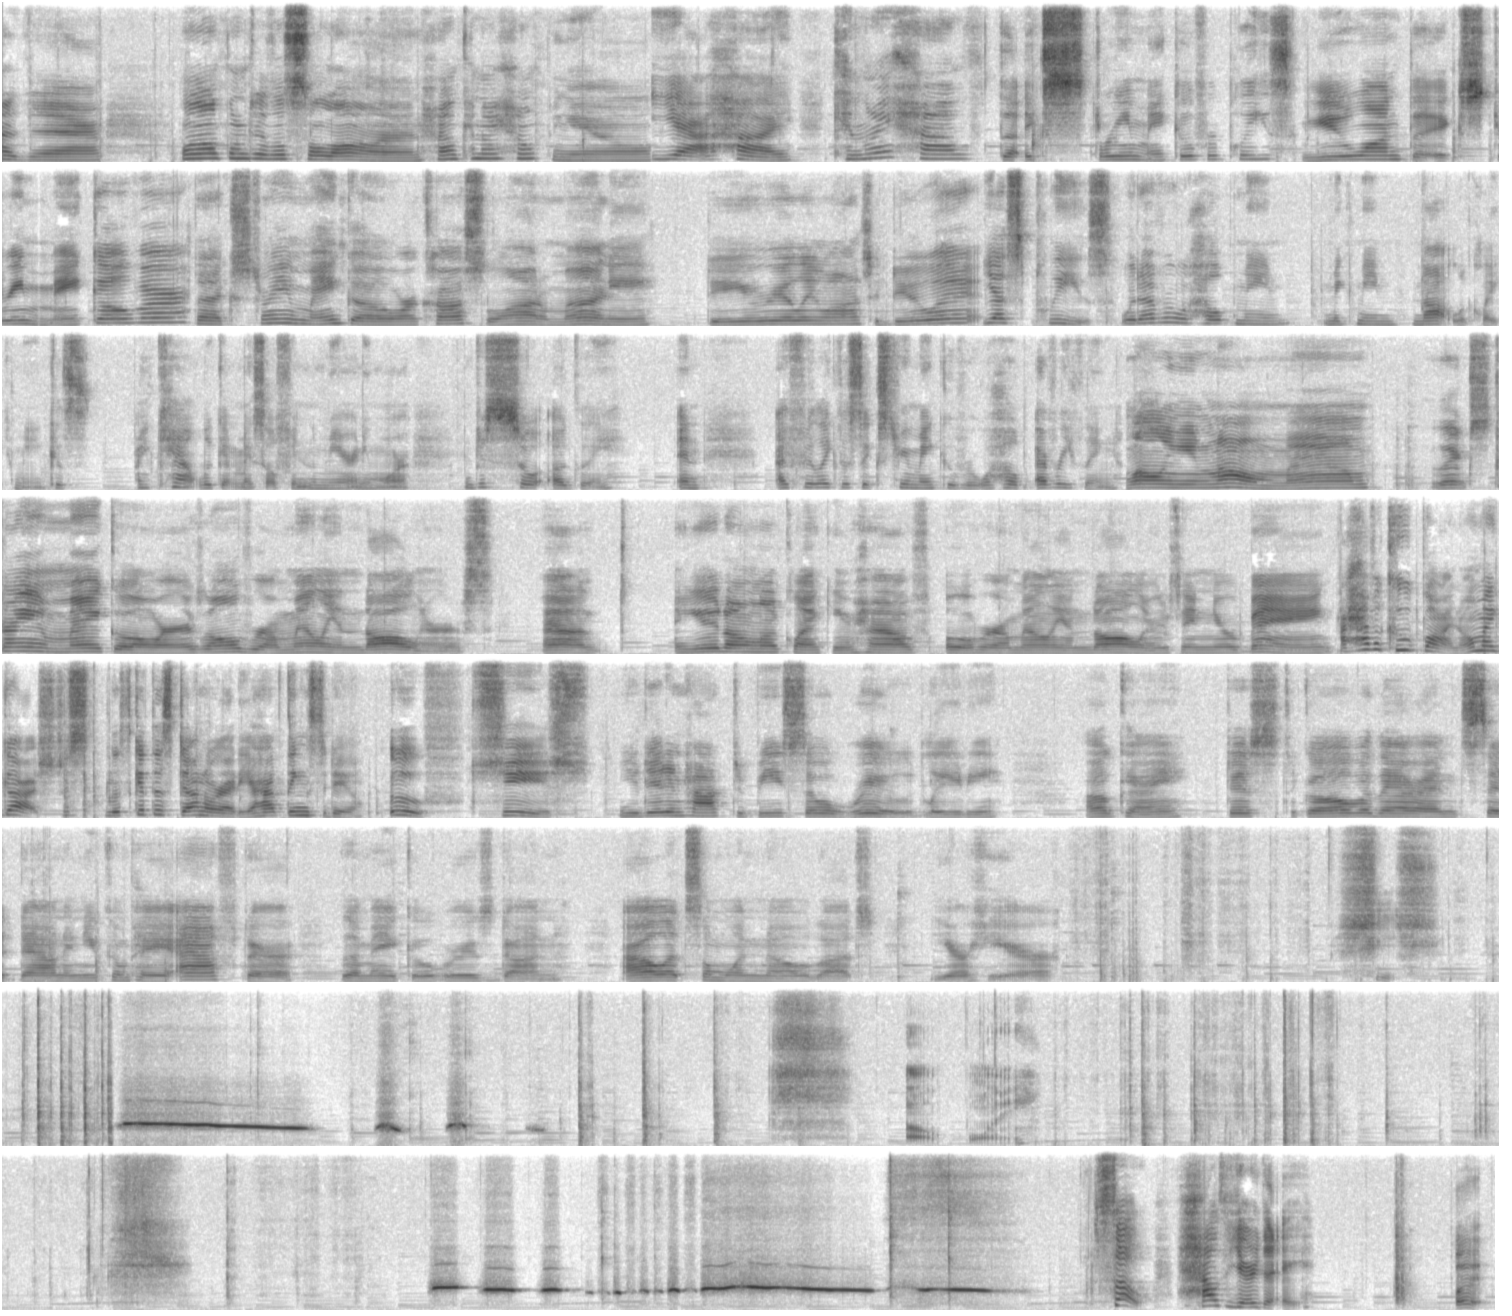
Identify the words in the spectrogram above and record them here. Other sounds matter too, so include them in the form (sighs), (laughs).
Hi there. Welcome to the salon. How can I help you? Yeah, hi. Can I have the extreme makeover, please? You want the extreme makeover? The extreme makeover costs a lot of money. Do you really want to do it? Yes, please. Whatever will help me make me not look like me, because I can't look at myself in the mirror anymore. I'm just so ugly. And I feel like this extreme makeover will help everything. Well, you know, ma'am, the extreme makeover is over a million dollars. And you don't look like you have over a million dollars in your bank. I have a coupon. Oh my gosh. Just let's get this done already. I have things to do. Oof. Sheesh. You didn't have to be so rude, lady. Okay. Just go over there and sit down and you can pay after the makeover is done. I'll let someone know that you're here. Sheesh. Your day? What?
